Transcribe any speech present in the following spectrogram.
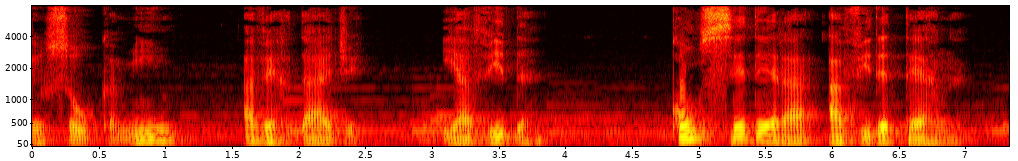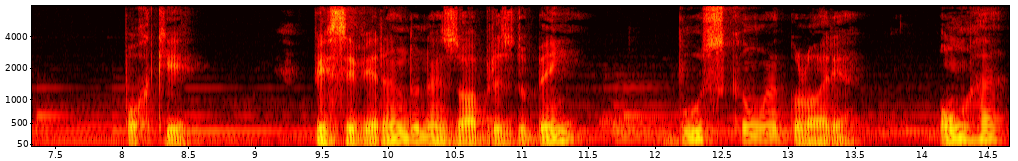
eu sou o caminho, a verdade e a vida, concederá a vida eterna. Porque, perseverando nas obras do bem, buscam a glória, honra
